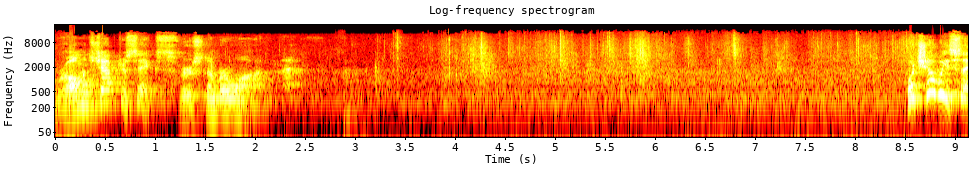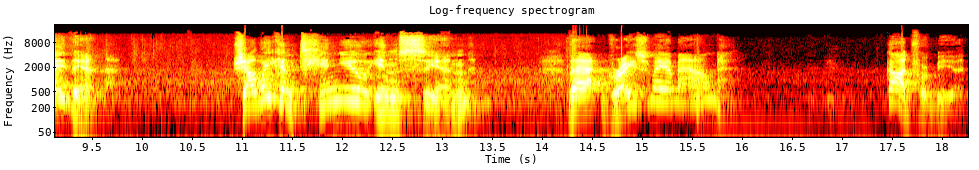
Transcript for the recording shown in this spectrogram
Romans chapter 6, verse number 1. What shall we say then? Shall we continue in sin that grace may abound? God forbid.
